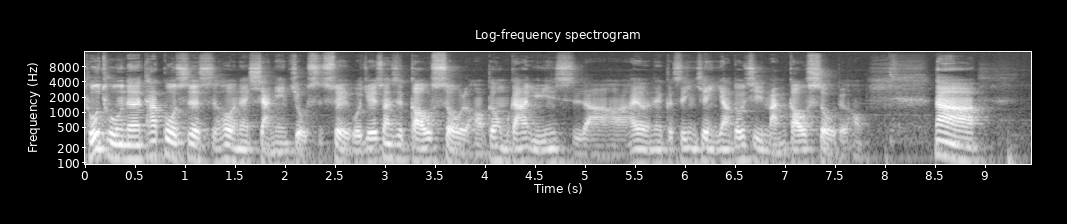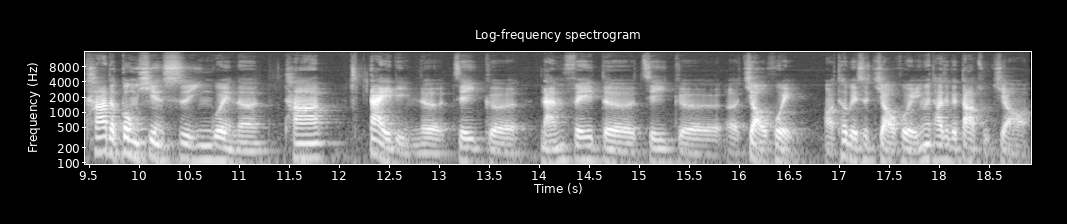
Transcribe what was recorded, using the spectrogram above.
图图呢，他过世的时候呢，享年九十岁，我觉得算是高寿了哈，跟我们刚刚余英时啊，还有那个石景谦一样，都是蛮高寿的哈。那他的贡献是因为呢，他带领了这个南非的这个呃教会啊，特别是教会，因为他这个大主教啊，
